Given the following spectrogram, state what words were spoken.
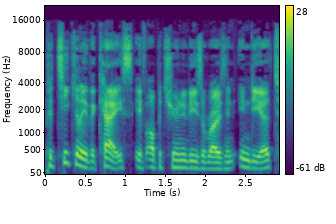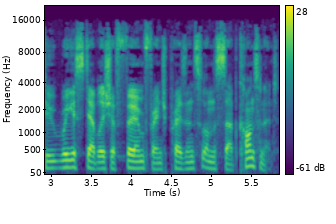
particularly the case if opportunities arose in India to re establish a firm French presence on the subcontinent.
